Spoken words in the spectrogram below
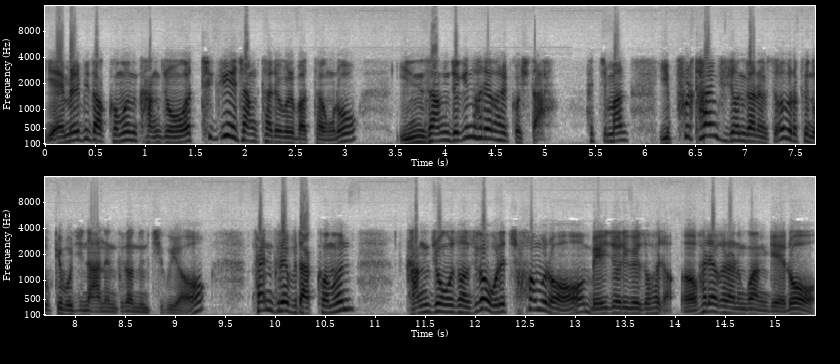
이 MLB.com은 강정호가 특유의 장타력을 바탕으로 인상적인 활약을 할 것이다. 했지만 이 풀타임 주전 가능성을 그렇게 높게 보지는 않은 그런 눈치고요. 팬그래프닷컴은 강정호 선수가 올해 처음으로 메이저리그에서 활약, 어, 활약을 하는 관계로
